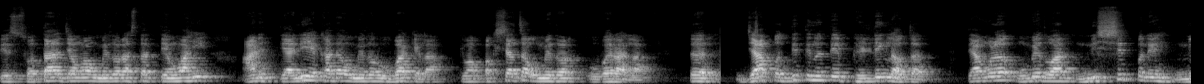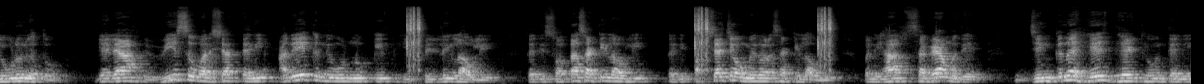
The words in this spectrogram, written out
ते स्वतः जेव्हा उमेदवार असतात तेव्हाही आणि त्यांनी एखादा उमेदवार उभा केला किंवा पक्षाचा उमेदवार उभा राहिला तर ज्या पद्धतीनं ते फिल्डिंग लावतात त्यामुळं उमेदवार निश्चितपणे निवडून येतो. गेल्या वीस वर्षात त्यांनी अनेक निवडणुकीत ही फिल्डिंग लावली. कधी स्वतःसाठी लावली कधी पक्षाच्या उमेदवारासाठी लावली. पण ह्या सगळ्यामध्ये जिंकणं हेच ध्येय ठेवून त्यांनी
